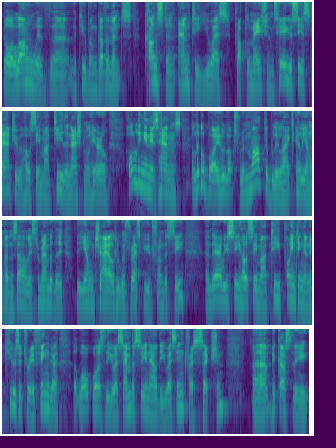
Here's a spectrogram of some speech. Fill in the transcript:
go along with uh, the Cuban government's constant anti-US proclamations. Here you see a statue of Jose Marti, the national hero, holding in his hands a little boy who looks remarkably like Elian Gonzalez. Remember the, the young child who was rescued from the sea? And there we see Jose Marti pointing an accusatory finger at what was the US Embassy, now the US Interest Section, uh, because the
